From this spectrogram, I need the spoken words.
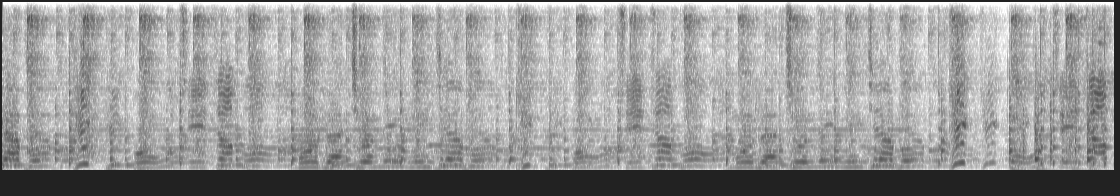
যাব ঠিক পৌঁছে যাব। মোরা চলে যাব ঠিক পৌঁছে যাব। মোরা চলে যাব ঠিক পৌঁছে যাব!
